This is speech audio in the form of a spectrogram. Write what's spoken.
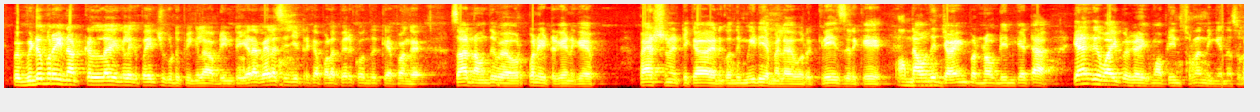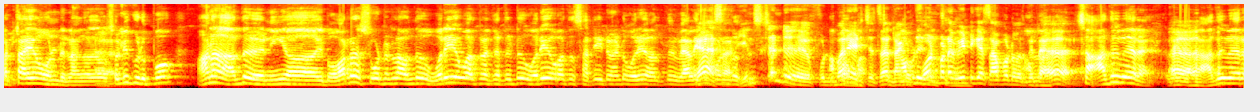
இப்போ விடுமுறை நாட்களில் எங்களுக்கு பயிற்சி கொடுப்பீங்களா அப்படின்ட்டு? ஏன்னா வேலை செஞ்சுட்டு இருக்க பல பேருக்கு வந்து கேட்பாங்க. சார் நான் வந்து ஒர்க் பண்ணிட்டு இருக்கேன். எனக்கு பேஷனட்டிக்காக எனக்கு வந்து மீடியா மேலே ஒரு கிரேஸ் இருக்கு. நான் வந்து ஜாயின் பண்ணணும் அப்படின்னு கேட்டால் எனக்கு வாய்ப்பு கிடைக்குமா? அப்படின்னு சொன்னால் நீங்கள் என்ன கட்டாயம் உண்டு. நாங்கள் சொல்லிக் கொடுப்போம். ஆனால் அது நீங்கள் இப்போ வர்ற ஸ்டூடெண்ட்லாம் வந்து ஒரே வாரத்தில் கற்றுட்டு ஒரே வாரத்தை சர்டிஃபிகேட் வாங்கிட்டு ஒரே வாரத்தை போகணும். இன்ஸ்டன்ட் ஃபுட் மாதிரி ஆயிடுச்சு சார் நாங்கள் ஃபோன் பண்ண வீட்டுக்கே சாப்பாடு வருது இல்லை. சார் அது வேற. அது வேற.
